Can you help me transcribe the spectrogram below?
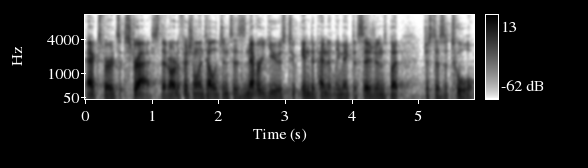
Experts stress that artificial intelligence is never used to independently make decisions, but just as a tool.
